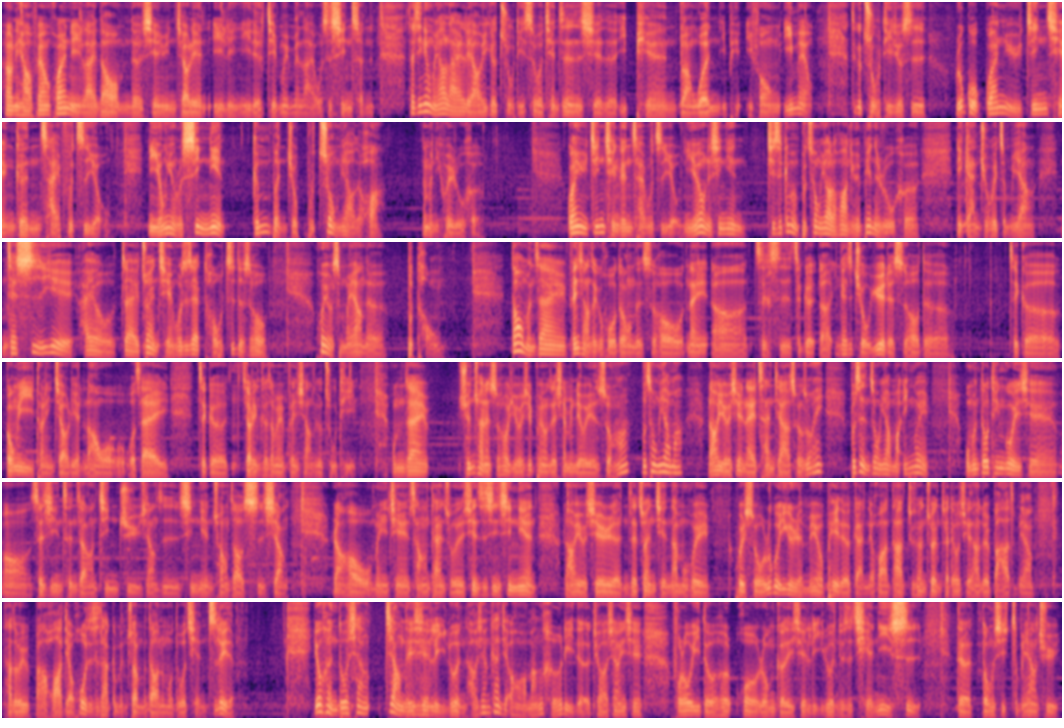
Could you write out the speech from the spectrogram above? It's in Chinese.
Hello，你好，非常欢迎你来到我们的闲云教练一零一的节目里面来，我是星辰。在今天我们要来聊一个主题，是我前阵子写的一篇短文，一篇一封 email。这个主题就是：如果关于金钱跟财富自由，你拥有的信念根本就不重要的话，那么你会如何？关于金钱跟财富自由，你拥有的信念。其实根本不重要的话，你会变得如何？你感觉会怎么样？你在事业，还有在赚钱或者在投资的时候，会有什么样的不同？当我们在分享这个活动的时候，那呃，这是这个呃，应该是九月的时候的这个公益团体教练，然后我我在这个教练课上面分享这个主题，我们在。宣传的时候，有一些朋友在下面留言说：“啊，不重要吗？”然后有一些人来参加的时候说：“哎，不是很重要吗？”因为我们都听过一些哦，身心成长的金句，像是信念创造实相。然后我们以前也常谈所谓的限制性信念。然后有些人在赚钱，他们会会说：“如果一个人没有配得感的话，他就算赚再多钱，他都会把它怎么样？他都会把它花掉，或者是他根本赚不到那么多钱之类的。”有很多像这样的一些理论，好像看起来哦蛮合理的，就好像一些弗洛伊德和或荣格的一些理论，就是潜意识的东西怎么样去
